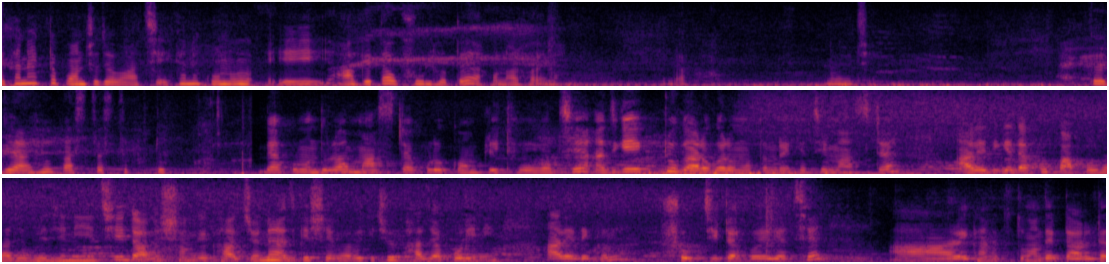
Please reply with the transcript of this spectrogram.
এখানে একটা পঞ্চজবা আছে। এখানে কোনো, এই আগে তাও ফুল হতো, এখন আর হয় না। দেখো হয়েছে তো যাই হোক, আস্তে আস্তে ফুটুক। দেখো বন্ধুরা, মাছটা পুরো কমপ্লিট হয়ে গেছে। আজকে একটু গাঢ় গাঢ় মতন রেখেছি মাছটা। আর এদিকে দেখো পাঁপড় ভাজা ভেজে নিয়েছি। ডালের সঙ্গে খাওয়ার জন্য আজকে সেভাবে কিছু ভাজা করিনি। আর এ দেখো সবজিটা হয়ে গেছে। আর এখানে তো তোমাদের ডালটা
